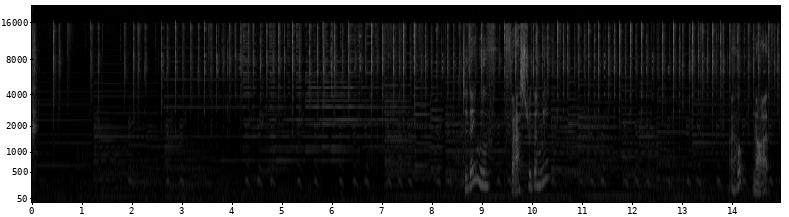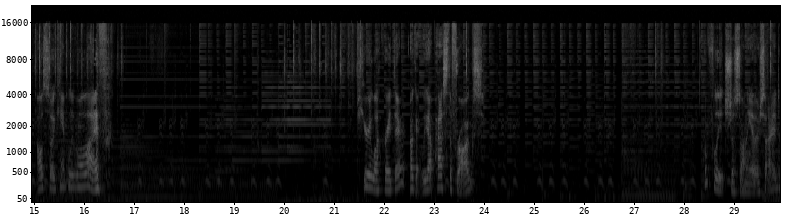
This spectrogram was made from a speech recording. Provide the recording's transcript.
Do they move faster than me? I hope not. Also, I can't believe I'm alive. Pure luck right there. Okay, we got past the frogs. Hopefully it's just on the other side.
